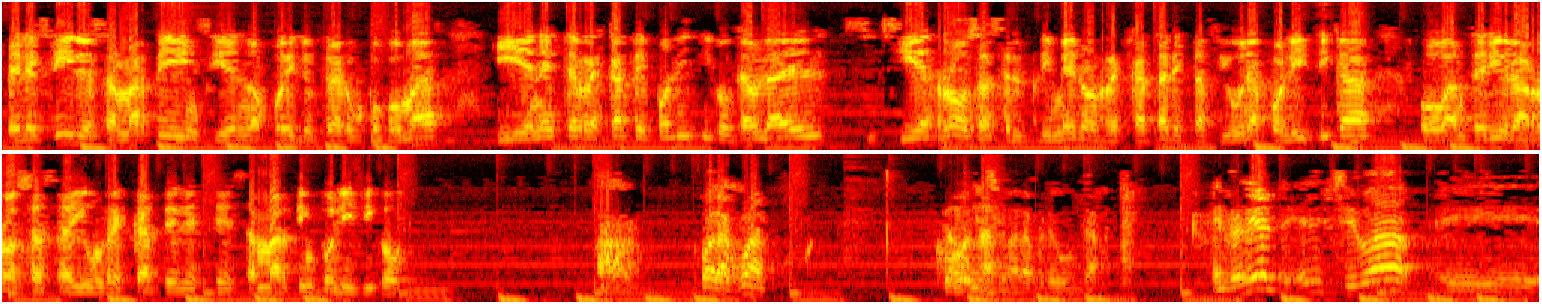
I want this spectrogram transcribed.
del exilio de San Martín, si él nos puede ilustrar un poco más, y en este rescate político que habla él, si, es Rosas el primero en rescatar esta figura política, o anterior a Rosas hay un rescate de este San Martín político. Hola Juan. Buenísima la pregunta. En realidad él se va, eh,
